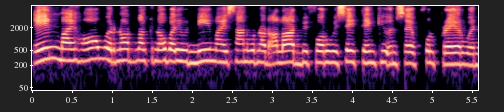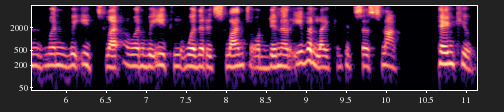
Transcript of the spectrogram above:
in my home, we're not like nobody with me, my son, we're not allowed before we say thank you and say full prayer when when we eat like when we eat whether it's lunch or dinner, even like if it's a snack. Thank you,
